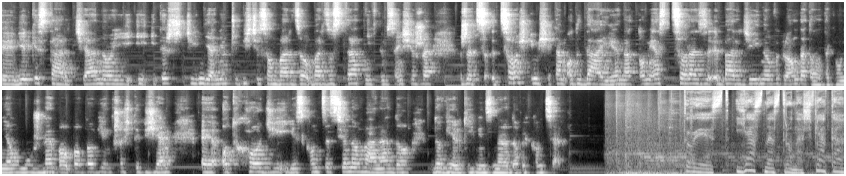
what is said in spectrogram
Y, wielkie starcia, no i, i, i, też ci Indianie oczywiście są bardzo, bardzo stratni w tym sensie, że, że coś im się tam oddaje, natomiast coraz bardziej no, wygląda to na taką jałmużnę, bo, bo, bo większość tych ziem y, odchodzi i jest koncesjonowana do, do wielkich międzynarodowych koncernów. To jest jasna strona świata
